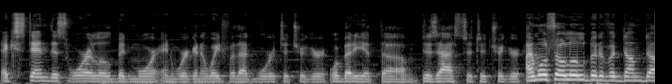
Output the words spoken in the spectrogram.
extend this war a little bit more, and we're going to wait for that war to trigger, or better yet, the um, disaster to trigger. I'm also a little bit of a dum-dum.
